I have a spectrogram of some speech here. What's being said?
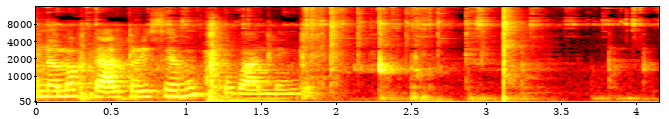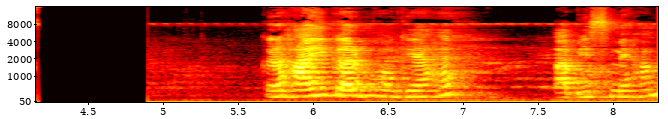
नमक डालकर इसे हम उबाल लेंगे। कढ़ाई गर्म हो गया है। अब इसमें हम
